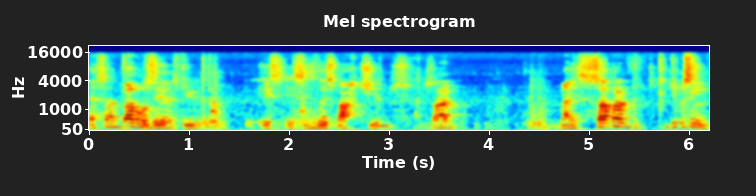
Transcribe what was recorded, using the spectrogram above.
essa baboseira que esse- esses dois partidos, sabe? Mas só pra, tipo assim,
